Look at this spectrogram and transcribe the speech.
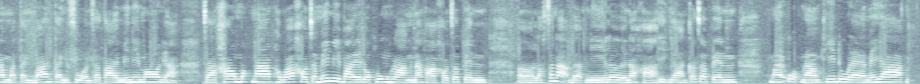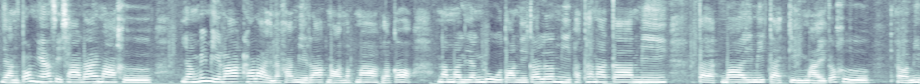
นำมาแต่งบ้านแต่งสวนสไตล์มินิมอลเนี่ยจะเข้ามากๆ เพราะว่าเขาจะไม่มีใบรกรุงรังนะคะ เขาจะเป็นลักษณะแบบนี้เลยนะคะ อีกอย่างก็จะเป็นไม้อวบน้ำที่ดูแลไม่ยาก อย่างต้นนี้สีชาได้มาคือ ยังไม่มีรากเท่าไหร่นะคะ มีรากน้อยมากๆ แล้วก็นำมาเลี้ยงดูตอนนี้ก็เริ่มมีพัฒนาการมีแตกใบมีแตกกิ่งใหม่ก็คือ มี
